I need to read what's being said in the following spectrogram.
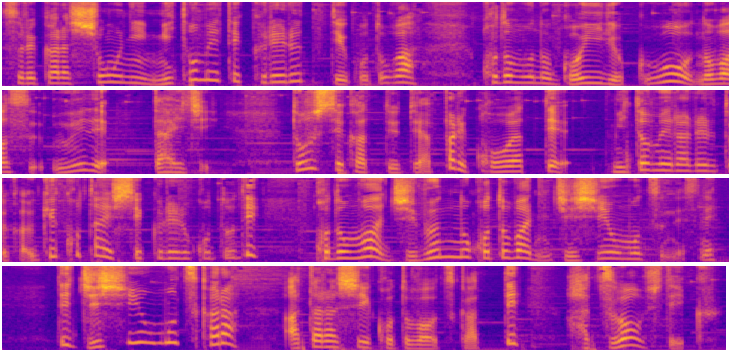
それから承認認めてくれるっていうことが子どもの語彙力を伸ばす上で大事どうしてかっていうとやっぱりこうやって認められるとか受け答えしてくれることで子どもは自分の言葉に自信を持つんですね。で自信を持つから新しい言葉を使って発話をしていく。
